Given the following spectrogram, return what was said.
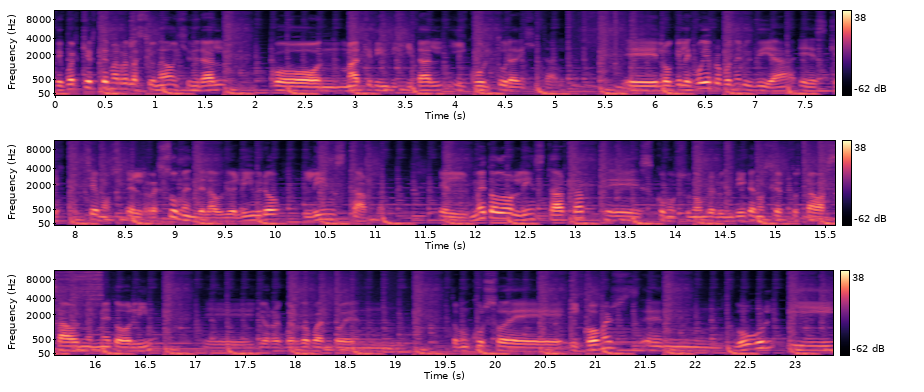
de cualquier tema relacionado en general con marketing digital y cultura digital. Eh, lo que les voy a proponer hoy día es que escuchemos el resumen del audiolibro Lean Startup. El método Lean Startup es, como su nombre lo indica, ¿no es cierto?, está basado en el método Lean. Eh, yo recuerdo cuando tomé un curso de e-commerce en Google y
